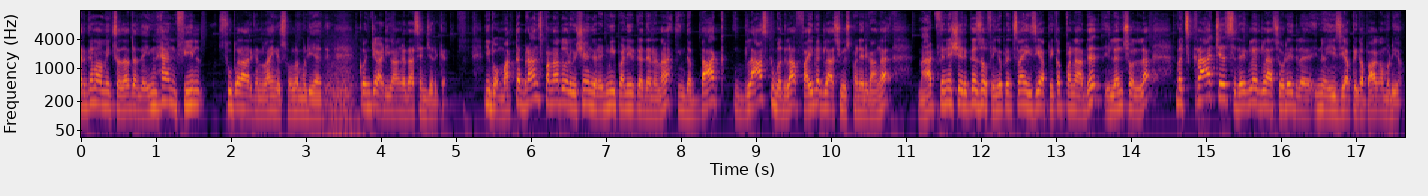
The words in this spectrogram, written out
எர்கனாமிக்ஸ் அதாவது அந்த இன்ஹேண்ட் ஃபீல் சூப்பராக இருக்குன்னுலாம் இங்கே சொல்ல முடியாது. கொஞ்சம் அடி வாங்க தான் செஞ்சுருக்கேன் இப்போ மற்ற பிராண்ட்ஸ் பண்ணாத ஒரு விஷயம் இங்கே ரெட்மி பண்ணியிருக்கிறது என்னென்னா இந்த பேக் கிளாஸ்க்கு பதிலாக ஃபைபர் கிளாஸ் யூஸ் பண்ணியிருக்காங்க மேட் ஃபினிஷ் இருக்குது ஸோ ஃபிங்கர் பிரிண்ட்ஸ்லாம் ஈஸியாக பிக்கப் பண்ணாது இல்லைன்னு சொல்ல பட் ஸ்க்ராச்சஸ் ரெகுலர் கிளாஸோட இதில் இன்னும் ஈஸியாக பிக்கப் ஆக முடியும்.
